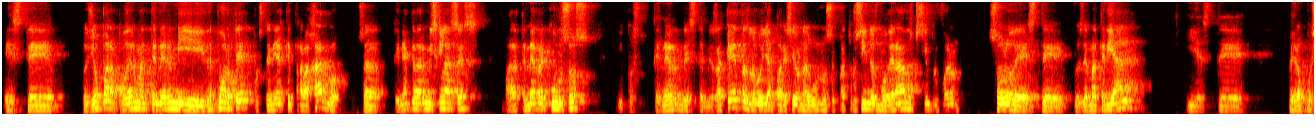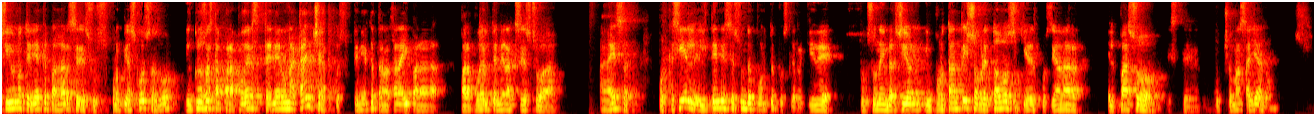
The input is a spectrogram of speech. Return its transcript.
este, pues yo para poder mantener mi deporte, pues tenía que trabajarlo, o sea, tenía que dar mis clases para tener recursos y pues tener este, mis raquetas, luego ya aparecieron algunos patrocinios moderados que siempre fueron solo de, este, pues de material y este, pero pues sí uno tenía que pagarse sus propias cosas, ¿no? Incluso hasta para poder tener una cancha, pues tenía que trabajar ahí para, para poder tener acceso a, a esa. Porque sí, el, tenis es un deporte pues que requiere pues una inversión importante y sobre todo si quieres pues ya dar el paso este, mucho más allá, ¿no?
